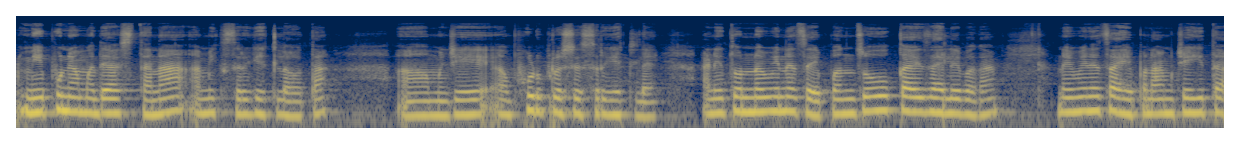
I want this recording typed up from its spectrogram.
मी पुण्यामध्ये असताना मिक्सर घेतला होता. म्हणजे फूड प्रोसेसर घेतला आहे आणि तो नवीनच आहे पण जो काय झाले बघा नवीनच आहे पण आमच्या इथं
